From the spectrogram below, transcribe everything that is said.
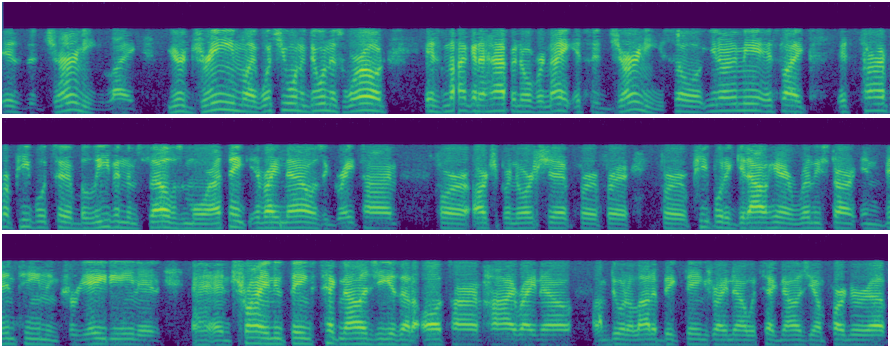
is the journey. Like your dream, like what you want to do in this world is not going to happen overnight. It's a journey. So, you know what I mean? It's like it's time for people to believe in themselves more. I think right now is a great time for entrepreneurship, for for for people to get out here and really start inventing and creating and and trying new things. Technology is at an all time high right now. I'm doing a lot of big things right now with technology. I'm partnering up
